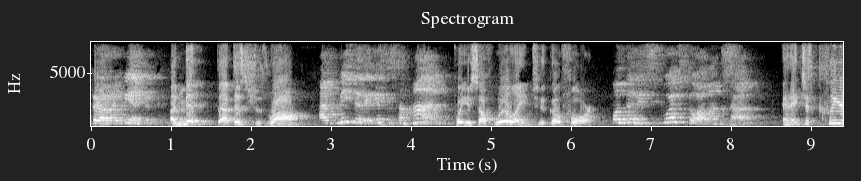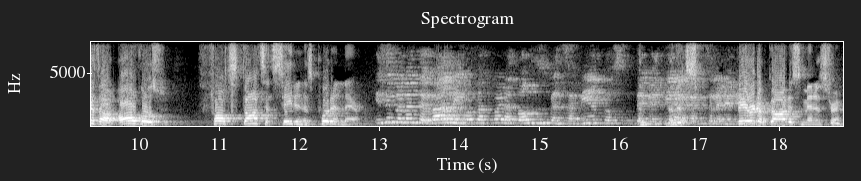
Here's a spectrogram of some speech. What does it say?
pero arrepiéntete. Admit that this is wrong. Admite de que esto está mal. Put yourself willing to go forward. Ponte dispuesto a avanzar. And it just clears out all those false thoughts that Satan has put in there. Y simplemente barre y bota fuera todos esos pensamientos de And, mentira and que the el enemigo. Spirit of God is ministering.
